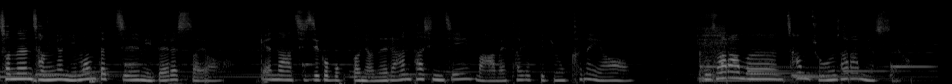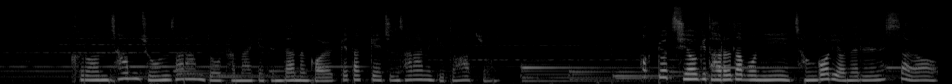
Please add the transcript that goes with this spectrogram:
저는 작년 이맘때쯤 이별했어요. 꽤나 지지고 볶던 연애를 한 탓인지 마음의 타격이 좀 크네요. 그 사람은 참 좋은 사람이었어요. 그런 참 좋은 사람도 변하게 된다는 걸 깨닫게 해준 사람이기도 하죠. 학교 지역이 다르다 보니 장거리 연애를 했어요.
